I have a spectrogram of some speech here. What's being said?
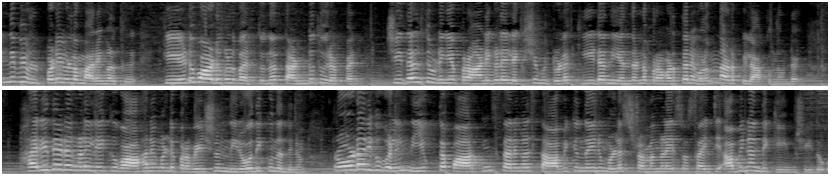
എന്നിവയുൾപ്പെടെയുള്ള മരങ്ങൾക്ക് കേടുപാടുകൾ വരുത്തുന്ന തണ്ടുതുരപ്പൻ ചിതൽ തുടങ്ങിയ പ്രാണികളെ ലക്ഷ്യമിട്ടുള്ള കീടനിയന്ത്രണ പ്രവർത്തനങ്ങളും നടപ്പിലാക്കുന്നുണ്ട്. ഹരിതയിടങ്ങളിലേക്ക് വാഹനങ്ങളുടെ പ്രവേശനം നിരോധിക്കുന്നതിനും റോഡരികുകളിൽ നിയുക്ത പാർക്കിംഗ് സ്ഥലങ്ങൾ സ്ഥാപിക്കുന്നതിനുമുള്ള ശ്രമങ്ങളെ സൊസൈറ്റി അഭിനന്ദിക്കുകയും ചെയ്തു.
